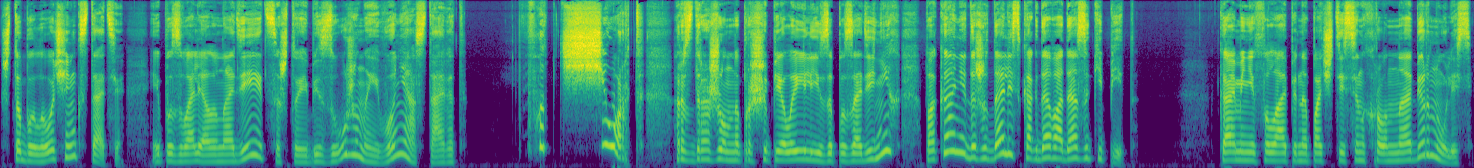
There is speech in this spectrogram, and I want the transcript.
что было очень кстати, и позволяло надеяться, что и без ужина его не оставят. «Вот чёрт!» — раздраженно прошипела Элиза позади них, пока они дожидались, когда вода закипит. Каменев и Лапина почти синхронно обернулись.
